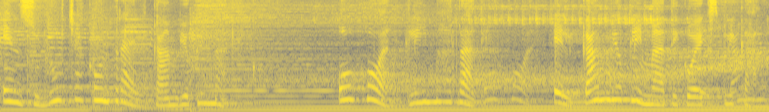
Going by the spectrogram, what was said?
en su lucha contra el cambio climático. Ojo al Clima Radio. El cambio climático explicado.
